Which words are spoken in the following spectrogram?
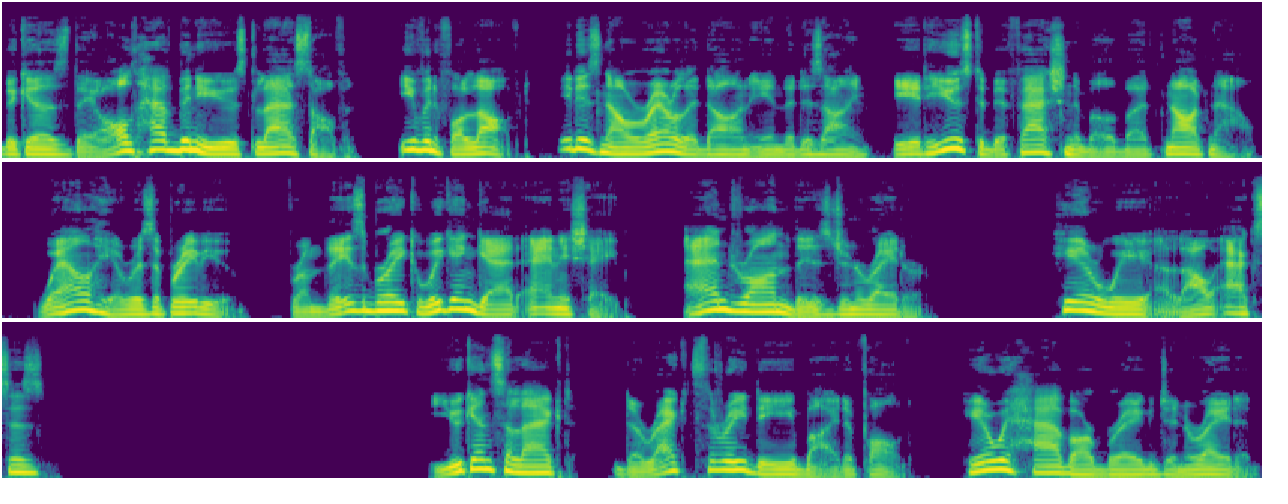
because they all have been used less often. Even for loft, it is now rarely done in the design. It used to be fashionable, but not now. Well, here is a preview. From this brick we can get any shape, and run this generator. Here we allow access. You can select Direct 3D by default. Here we have our break generated.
